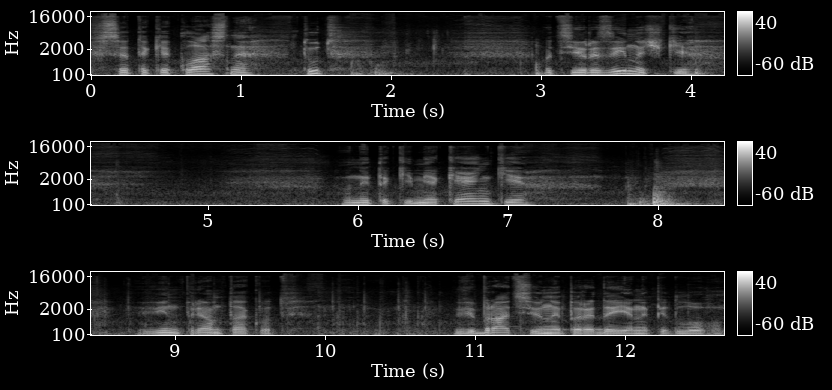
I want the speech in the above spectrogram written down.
все таке класне. Тут оці резиночки, вони такі м'якенькі. Він прям так от вібрацію не передає на підлогу.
